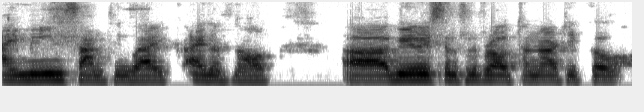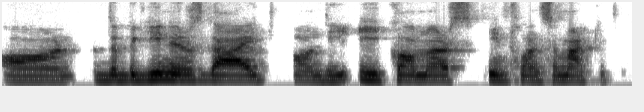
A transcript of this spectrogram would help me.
I mean something like, I don't know, uh, we recently wrote an article on the beginner's guide on the e-commerce influencer marketing,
